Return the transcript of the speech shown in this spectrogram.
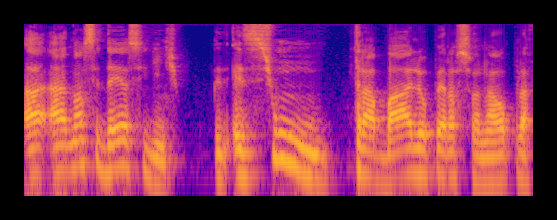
A, a nossa ideia é a seguinte, existe um trabalho operacional para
